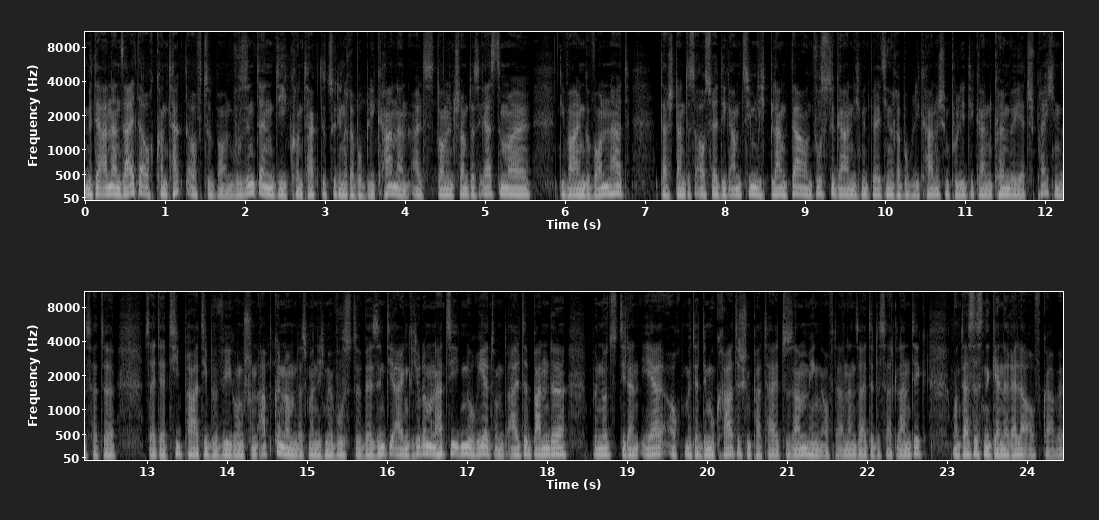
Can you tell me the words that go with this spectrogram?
mit der anderen Seite auch Kontakt aufzubauen. Wo sind denn die Kontakte zu den Republikanern? Als Donald Trump das erste Mal die Wahlen gewonnen hat, da stand das Auswärtige Amt ziemlich blank da und wusste gar nicht, mit welchen republikanischen Politikern können wir jetzt sprechen. Das hatte seit der Tea Party-Bewegung schon abgenommen, dass man nicht mehr wusste, wer sind die eigentlich. Oder man hat sie ignoriert und alte Bande benutzt, die dann eher auch mit der Demokratischen Partei zusammenhingen auf der anderen Seite des Atlantik. Und das ist eine generelle Aufgabe.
